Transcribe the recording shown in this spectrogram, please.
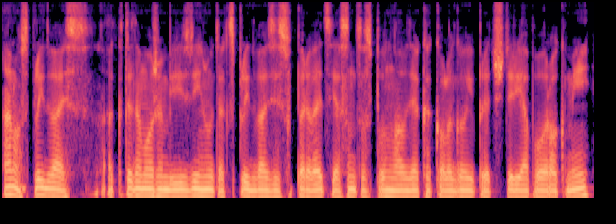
Áno, Splitwise. Ak teda môžem vyzdvihnúť, tak Splitwise je super vec. Ja som to spoznal vďaka kolegovi pred 4,5 rokmi.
